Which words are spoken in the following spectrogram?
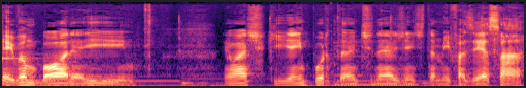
E aí vamos embora e eu acho que é importante, né, a gente também fazer essa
